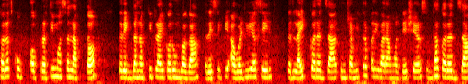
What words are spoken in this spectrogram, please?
खरंच खूप अप्रतिम असं लागतं. तर एकदा नक्की ट्राय करून बघा. रेसिपी आवडली असेल तर लाईक करत जा. तुमच्या मित्रपरिवारामध्ये शेअरसुद्धा करत जा.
